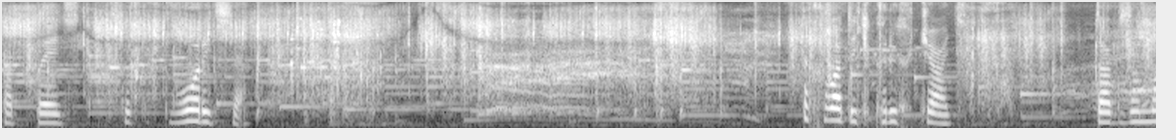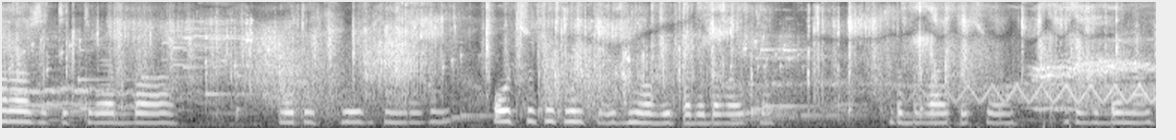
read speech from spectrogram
Капець, що тут твориться? Та хватить крихтять. Так, заморозити треба. Я тут їх. О, це тут з нього випаде, давайте. Добивайте цього розбина.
